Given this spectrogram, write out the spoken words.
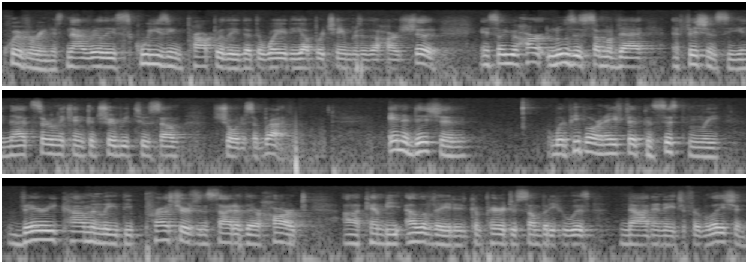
quivering. It's not really squeezing properly that the way the upper chambers of the heart should. And so your heart loses some of that efficiency, and that certainly can contribute to some shortness of breath. In addition, when people are in AFib consistently, very commonly the pressures inside of their heart uh, can be elevated compared to somebody who is not in atrial fibrillation.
